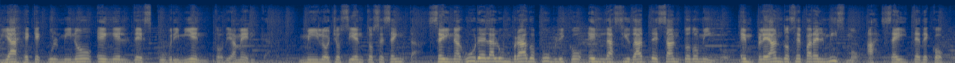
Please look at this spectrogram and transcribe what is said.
viaje que culminó en el descubrimiento de América. 1860 se inaugura el alumbrado público en la ciudad de Santo Domingo, empleándose para el mismo aceite de coco.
